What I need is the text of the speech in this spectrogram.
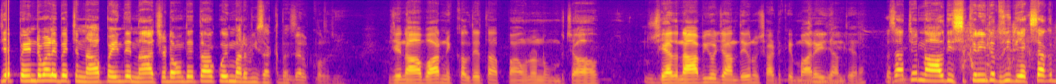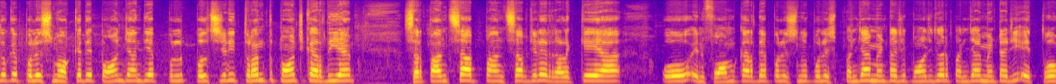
ਜੇ ਪਿੰਡ ਵਾਲੇ ਵਿੱਚ ਨਾ ਪੈਂਦੇ ਨਾ ਛਡਾਉਂਦੇ ਤਾਂ ਕੋਈ ਮਰ ਵੀ ਸਕਦਾ ਸੀ। ਬਿਲਕੁਲ ਜੀ। ਜੇ ਨਾ ਬਾਹਰ ਨਿਕਲਦੇ ਤਾਂ ਆਪਾਂ ਉਹਨਾਂ ਨੂੰ ਬਚਾਅ ਸ਼ਾਇਦ ਨਾ ਵੀ ਉਹ ਜਾਂਦੇ ਉਹਨੂੰ ਛੱਡ ਕੇ ਮਾਰੇ ਹੀ ਜਾਂਦੇ ਆ ਨਾ। ਤਾਂ ਸਾਥੀਓ ਨਾਲ ਦੀ ਸਕਰੀਨ ਤੇ ਤੁਸੀਂ ਦੇਖ ਸਕਦੇ ਹੋ ਕਿ ਪੁਲਿਸ ਮੌਕੇ ਤੇ ਪਹੁੰਚ ਜਾਂਦੀ ਹੈ। ਪੁਲ- ਪੁਲਿਸ ਜਿਹੜੀ ਤੁਰੰਤ ਪਹੁੰਚ ਕਰਦੀ ਹੈ। ਸਰਪੰਚ ਸਾਹਿਬ ਪੰਚ ਸਾਹਿਬ ਜਿਹੜੇ ਰਲ ਕੇ ਆ ਉਹ ਇਨਫੋਰਮ ਕਰਦੇ ਪੁਲਿਸ ਨੂੰ, ਪੁਲਿਸ 5 ਮਿੰਟਾਂ 'ਚ ਪਹੁੰਚਦੀ ਔਰ 5 ਮਿੰਟਾਂ 'ਚ ਇੱਥੋਂ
